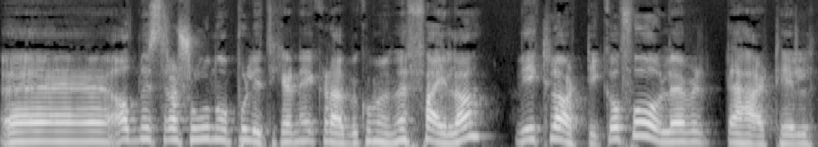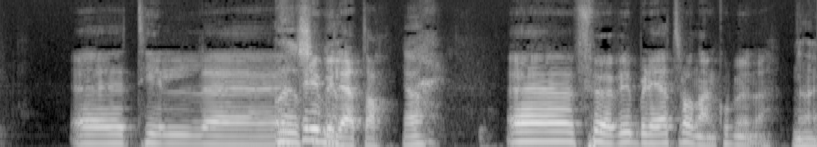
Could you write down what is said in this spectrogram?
Eh, administrasjon og politikerne i Klæbu kommune feila. Vi klarte ikke å få overlevert det her til, eh, til eh, Å, ja, sånn, frivilligheta Ja. eh, før vi ble Trondheim kommune. Nei.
